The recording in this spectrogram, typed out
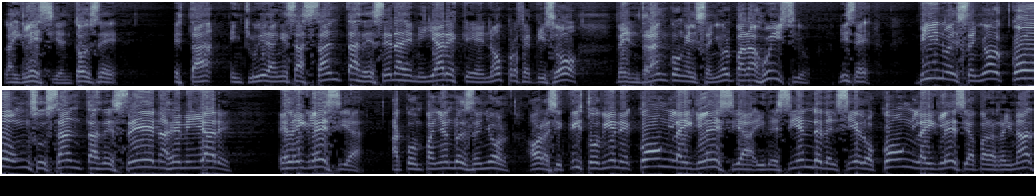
La iglesia, entonces, está incluida en esas santas decenas de millares que no profetizó, vendrán con el Señor para juicio. Dice, vino el Señor con sus santas decenas de millares. Es la iglesia acompañando al Señor. Ahora, si Cristo viene con la iglesia y desciende del cielo con la iglesia para reinar,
